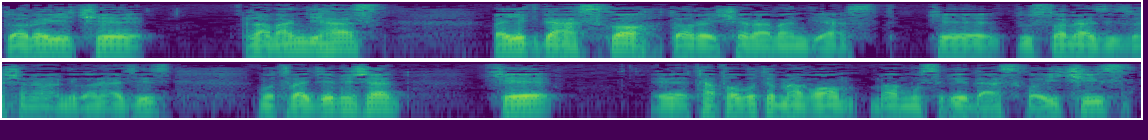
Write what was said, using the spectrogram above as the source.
دارای چه روندی هست. و یک دستگاه دارای چه روندی است که دوستان عزیز و شنوندگان عزیز متوجه بشن که تفاوت مقام و موسیقی دستگاهی چیست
